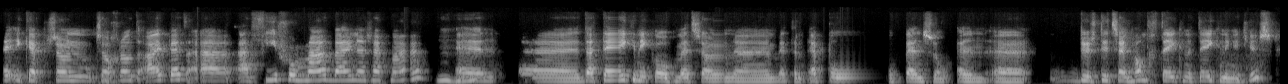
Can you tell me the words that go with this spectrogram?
Ik heb zo'n zo'n grote iPad, A4-formaat bijna, zeg maar. Mm -hmm. En uh, daar teken ik op met, zo'n, uh, met een Apple Pencil. En, dus dit zijn handgetekende tekeningetjes.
